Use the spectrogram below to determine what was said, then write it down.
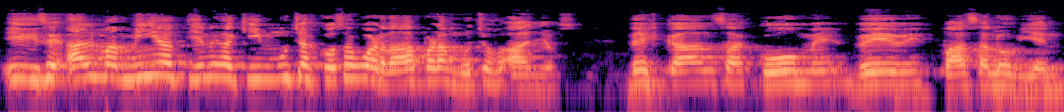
Y dice, alma mía, tienes aquí muchas cosas guardadas para muchos años. Descansa, come, bebe, pásalo bien.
